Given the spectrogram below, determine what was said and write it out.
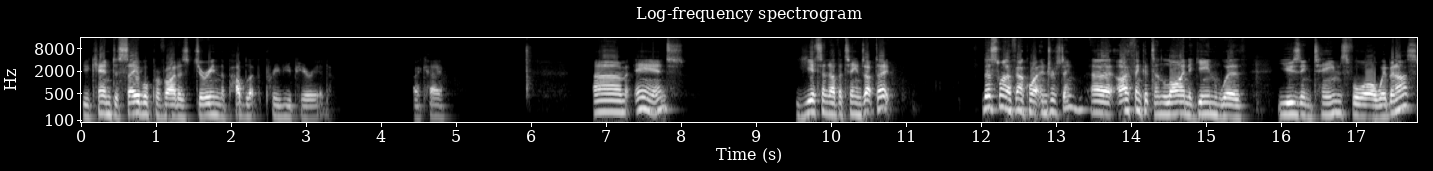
You can disable providers during the public preview period. Okay. Um, and yet another Teams update. This one I found quite interesting. Uh, I think it's in line again with using Teams for webinars.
